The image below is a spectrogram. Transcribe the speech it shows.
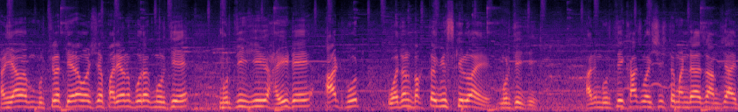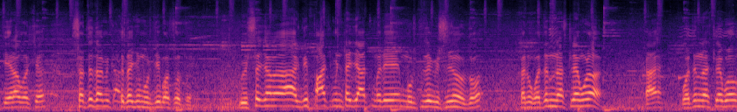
आणि या मूर्तीला तेरा वर्ष पर्यावरणपूरक मूर्ती आहे. मूर्तीची हाईट आहे आठ फूट. वजन फक्त वीस किलो आहे मूर्तीची. आणि मूर्ती खास वैशिष्ट्य मंडळाचं आमच्या आहे तेरा वर्ष सतत आम्ही कागदाची मूर्ती बसवतो. विसर्जनाला अगदी पाच मिनटाच्या आतमध्ये मूर्तीचं विसर्जन होतो. कारण वजन नसल्यामुळं काय? वजन नसल्यामुळं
